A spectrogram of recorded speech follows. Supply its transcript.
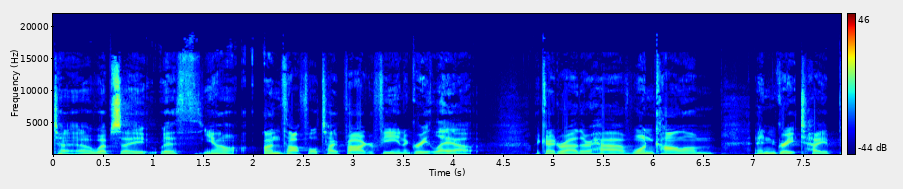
t- a website with you know unthoughtful typography and a great layout. Like I'd rather have one column and great type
